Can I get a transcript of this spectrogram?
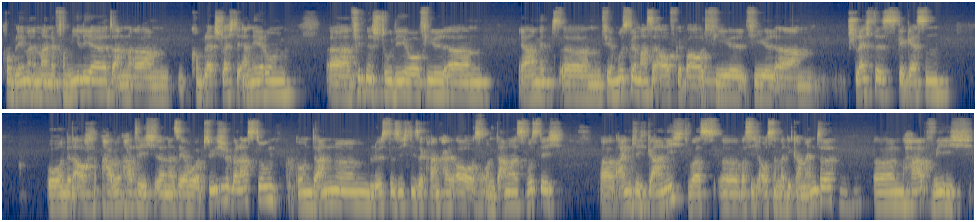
Probleme in meiner Familie, dann ähm, komplett schlechte Ernährung, äh, Fitnessstudio, viel, ähm, ja, mit ähm, viel Muskelmasse aufgebaut, viel, viel ähm, Schlechtes gegessen. Und dann auch habe, hatte ich eine sehr hohe psychische Belastung und dann ähm, löste sich diese Krankheit aus. Und damals wusste ich, äh, eigentlich gar nicht, was, äh, was ich außer Medikamente mhm. ähm, habe, wie ich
